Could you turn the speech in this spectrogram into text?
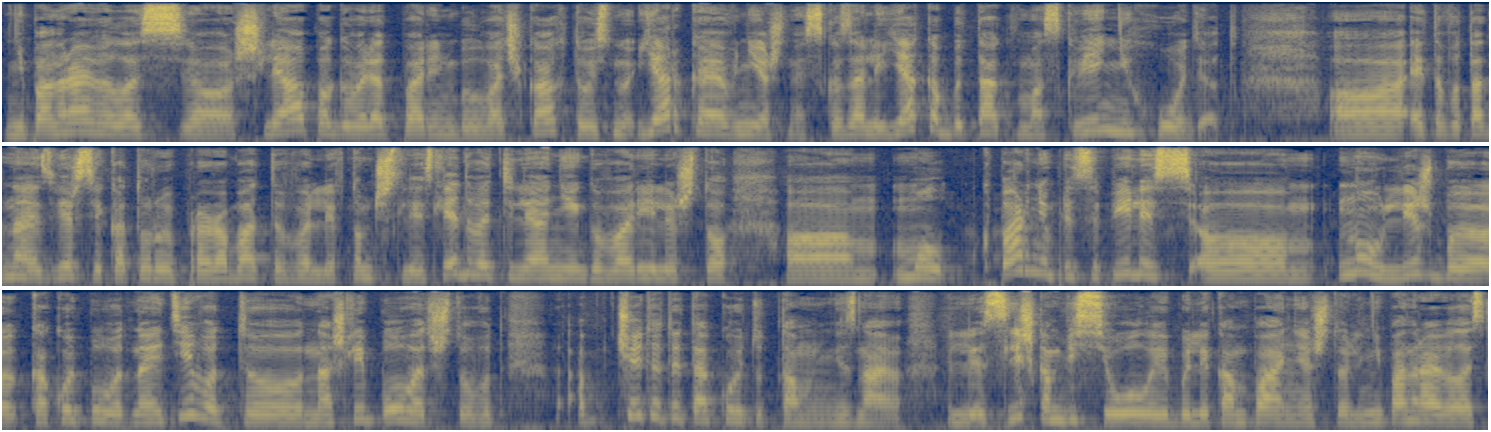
Не понравилась э, шляпа, говорят, парень был в очках. То есть ну, яркая внешность. Сказали, якобы так в Москве не ходят. А, это вот одна из версий, которую прорабатывали, в том числе исследователи, они говорили, что, а, мол, к парню прицепились, а, ну, лишь бы какой повод найти, вот э, нашли повод, что вот, а что это ты такой тут там, не знаю, слишком веселые были компания, что ли, не понравилось,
